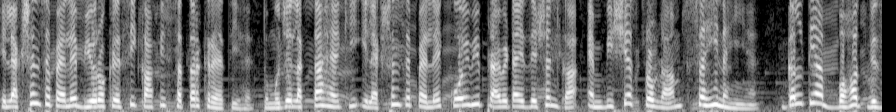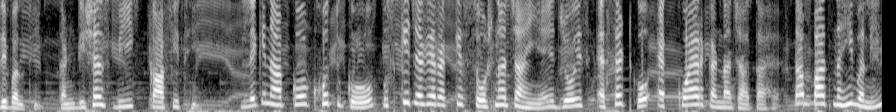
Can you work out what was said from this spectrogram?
election से पहले ब्यूरोक्रेसी काफ़ी सतर्क रहती है। तो मुझे लगता है कि इलेक्शन से पहले कोई भी प्राइवेटाइजेशन का एम्बिशियस प्रोग्राम सही नहीं है। गलतियाँ बहुत विजिबल थी कंडीशंस भी काफ़ी थी। लेकिन आपको खुद को उसकी जगह रख के सोचना चाहिए जो इस एसेट को एक्वायर करना चाहता है। तब बात नहीं बनी,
